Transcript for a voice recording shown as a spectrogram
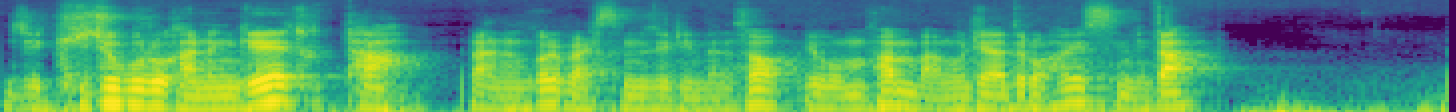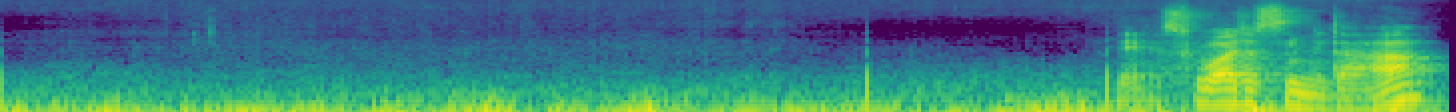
이제 귀족으로 가는 게 좋다라는 걸 말씀드리면서 이번 판 마무리하도록 하겠습니다. 네, 수고하셨습니다.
